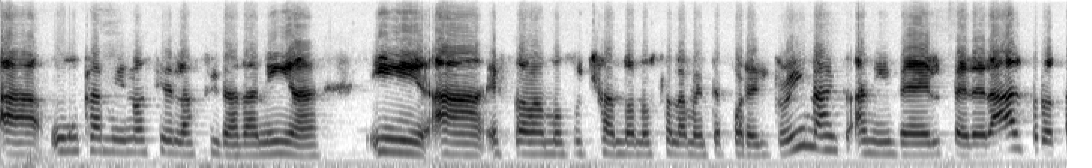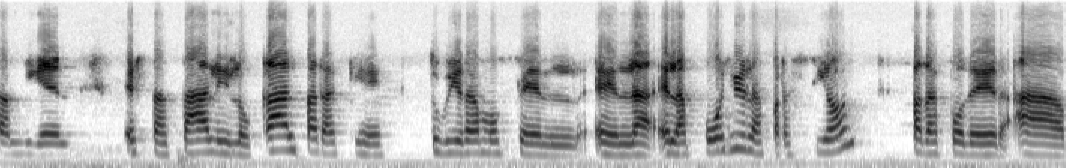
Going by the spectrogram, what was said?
a un camino hacia la ciudadanía y uh, estábamos luchando no solamente por el Green Act a nivel federal, pero también estatal y local para que tuviéramos el, el, el apoyo y la presión para poder uh,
